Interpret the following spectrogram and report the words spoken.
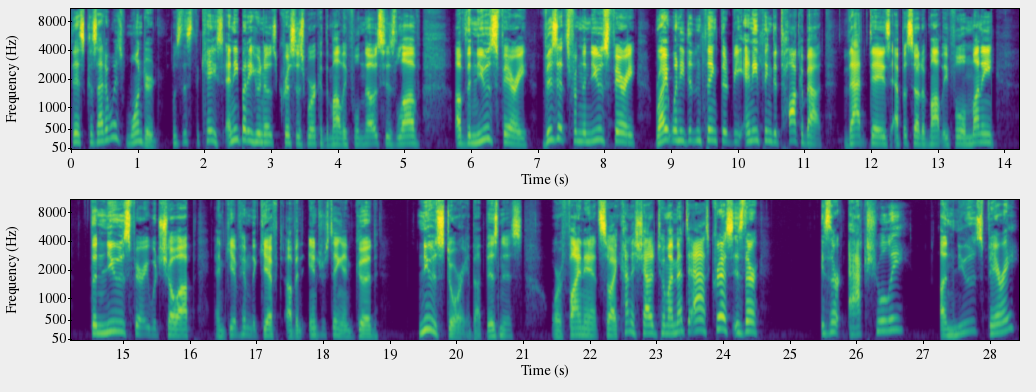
this because I'd always wondered was this the case? Anybody who knows Chris's work at the Motley Fool knows his love of the News Fairy, visits from the News Fairy right when he didn't think there'd be anything to talk about that day's episode of Motley Fool Money. The News Fairy would show up and give him the gift of an interesting and good news story about business or finance. So I kind of shouted to him. I meant to ask, Chris, is there is there actually a news fairy?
